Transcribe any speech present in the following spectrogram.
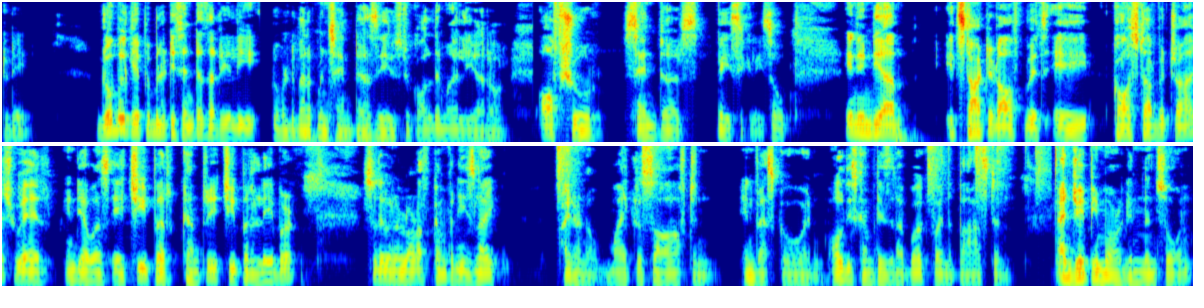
today. Global capability centers are really global development centers, they used to call them earlier, or offshore centers, basically. So in India, it started off with a cost arbitrage where India was a cheaper country, cheaper labor. So there were a lot of companies like, I don't know, Microsoft and Invesco and all these companies that I've worked for in the past and, and JP Morgan and so on.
